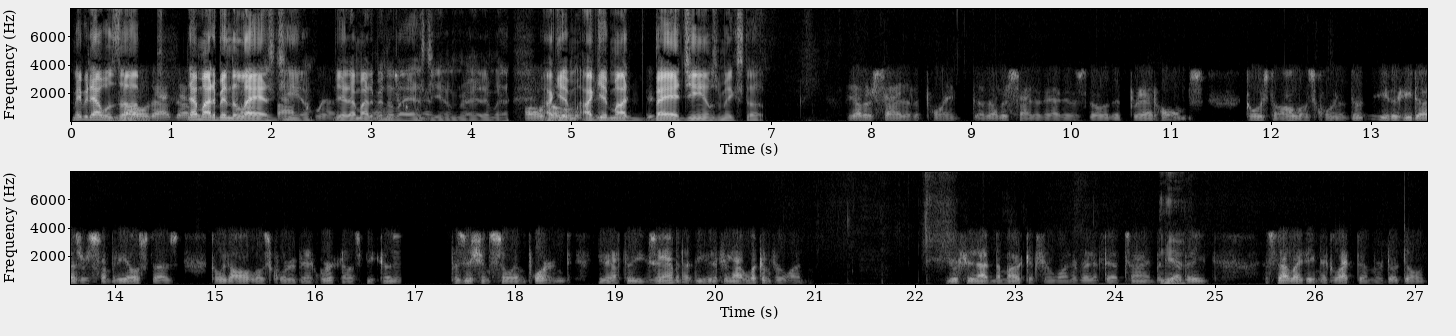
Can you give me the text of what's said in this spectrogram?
Maybe that was No, uh, that- that, that might have been the last Bob GM. Quinn. Yeah, that might have been the last Quinn. GM. Right? I, mean, I get I get my bad GMs mixed up. The other side of the point, the other side of that is though that Brad Holmes goes to all those quarter, either he does or somebody else does, go to all those quarterback workouts because position's so important. You have to examine it, even if you're not looking for one. Even if you're not in the market for one right at that time. But yeah, Yeah. they. It's not like they neglect them or don't, don't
